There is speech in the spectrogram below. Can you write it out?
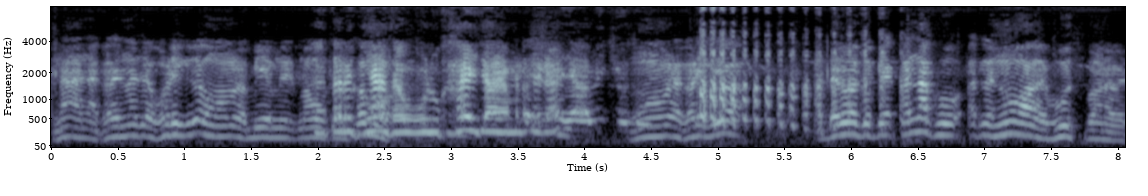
ના ના ઘરે નજર વળી ગયો હું હમણાં બે મિનિટમાં હું તારે ક્યાં. જવું? ઓલું ખાઈ જાય હમણાં. આવી ગયો હું હમણાં ઘડી ગયો. દરવાજો પેક કરી નાખું એટલે નો આવે ભૂત પણ હવે.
